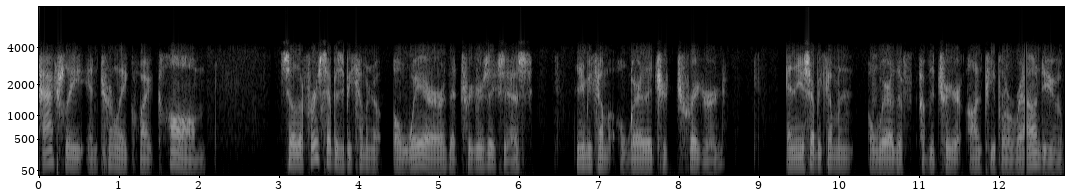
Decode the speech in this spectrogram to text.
actually internally quite calm. So the first step is becoming aware that triggers exist. Then you become aware that you're triggered and then you start becoming aware of the, of the trigger on people around you.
